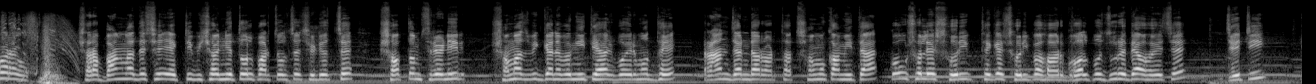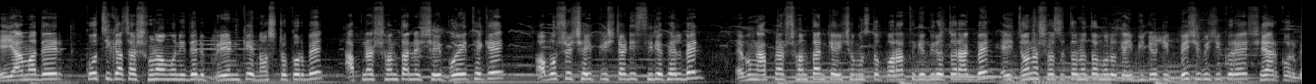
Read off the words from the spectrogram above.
করা সারা বাংলাদেশে একটি বিষয় নিয়ে তোলপাড় চলছে, সেটি হচ্ছে সপ্তম শ্রেণির সমাজবিজ্ঞান এবং ইতিহাস বইয়ের মধ্যে ট্রান্সজেন্ডার অর্থাৎ সমকামিতা কৌশলে শরীফ থেকে শরীফা হওয়ার গল্প জুড়ে দেওয়া হয়েছে, যেটি এই আমাদের কচিকাচা সোনামণিদের ব্রেনকে নষ্ট করবে। আপনার সন্তানের সেই বই থেকে অবশ্যই সেই পৃষ্ঠাটি ছিঁড়ে ফেলবেন। এবং আপনার সন্তানকে এই সমস্ত পড়া থেকে বিরত রাখবেন। এই জনসচেতনতামূলক এই ভিডিওটি বেশি বেশি করে শেয়ার করবেন।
